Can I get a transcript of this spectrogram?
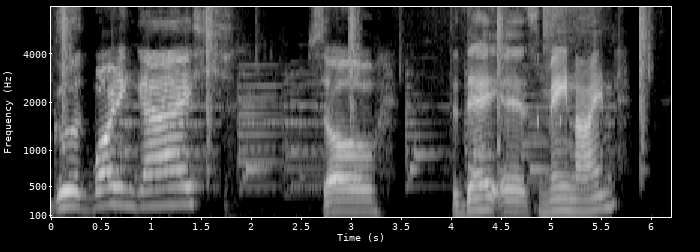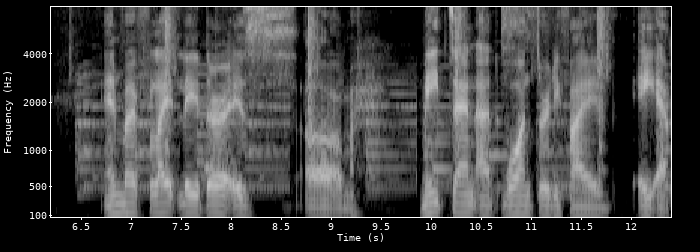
Good morning, guys! So, today is May 9 and my flight later is um, May 10 at 1.35 a.m.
